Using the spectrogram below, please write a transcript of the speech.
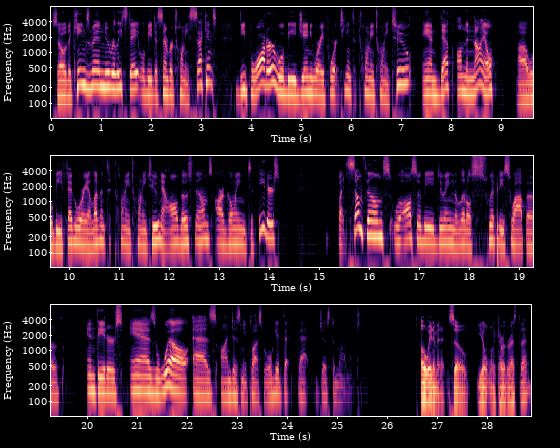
So The Kingsman new release date will be December 22nd. Deep Water will be January 14th, 2022. And Death on the Nile uh, will be February 11th, 2022. Now, all those films are going to theaters. But some films will also be doing the little swippity swap of in theaters as well as on Disney Plus. But we'll get that that in just a moment. Oh, wait a minute. So you don't want to cover the rest of that?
